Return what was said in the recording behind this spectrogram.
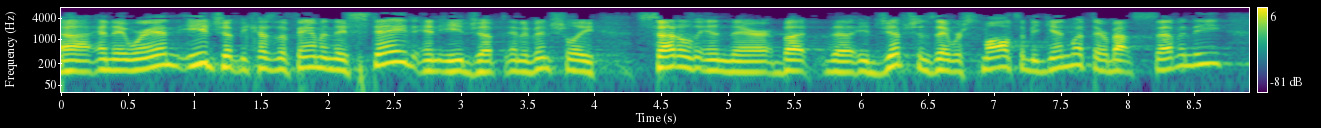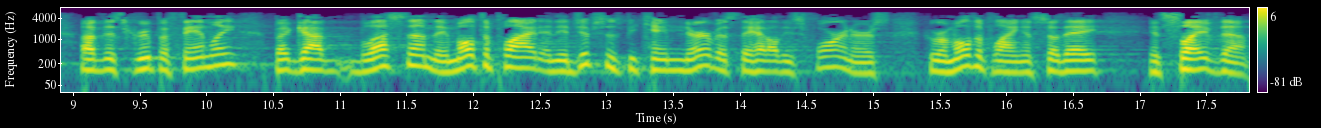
Uh, and they were in Egypt because of the famine. They stayed in Egypt and eventually settled in there. But the Egyptians, they were small to begin with. There were about 70 of this group of family. But God blessed them. They multiplied and the Egyptians became nervous. They had all these foreigners who were multiplying and so they enslaved them.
